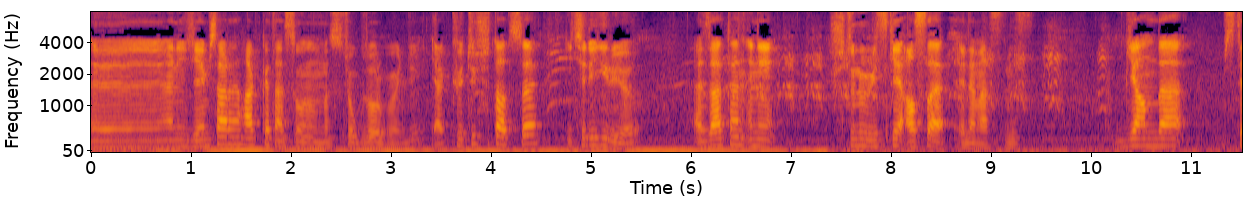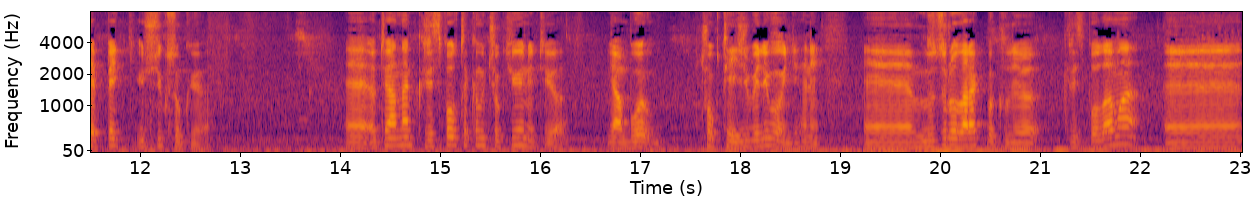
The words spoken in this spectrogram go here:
e, hani James Harden hakikaten savunulması çok zor bir oyuncu. Ya kötü şut atsa içeri giriyor. Ya zaten hani şutunu riske asla edemezsiniz. Bir anda step back üçlük sokuyor. Ee, öte yandan Chris Paul takımı çok iyi yönetiyor. Ya yani bu çok tecrübeli bir oyuncu. Hani e, loser olarak bakılıyor Chris Paul ama e,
